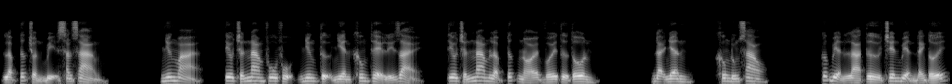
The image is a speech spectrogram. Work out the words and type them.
lập tức chuẩn bị sẵn sàng. Nhưng mà, tiêu chấn nam phu phụ nhưng tự nhiên không thể lý giải, tiêu chấn nam lập tức nói với từ tôn. Đại nhân, không đúng sao? Cướp biển là từ trên biển đánh tới,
